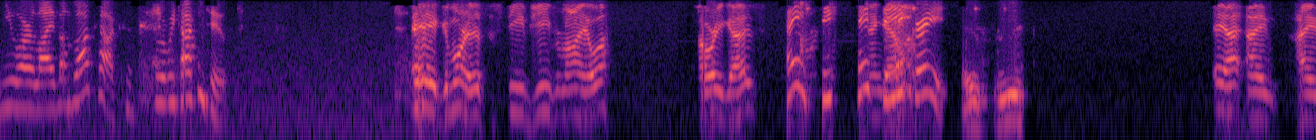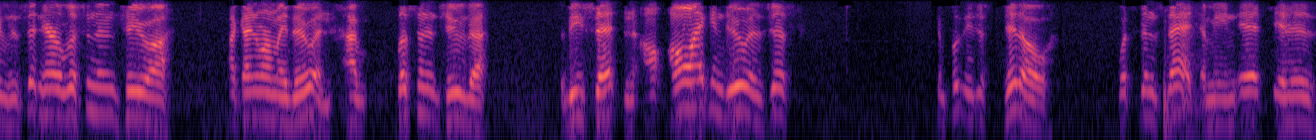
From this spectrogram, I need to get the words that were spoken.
You are live on Blog Talk. Who are we talking to? Hey, good morning. This is Steve G from Iowa. How are you guys? Hey, Steve. Hey, Steve. Great. Hey, Steve. Hey, I, I I was sitting here listening to uh like I normally do, and I'm listening to the the B sit, and all, all I can do is just completely just ditto what's been said. I mean, it it is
